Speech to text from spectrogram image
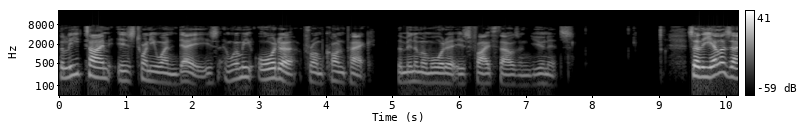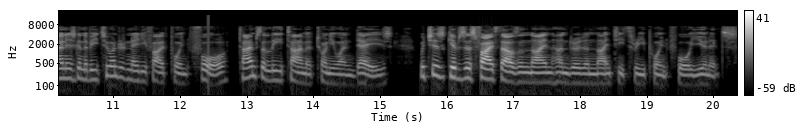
The lead time is 21 days, and when we order from Conpack, the minimum order is 5,000 units. So the yellow zone is going to be 285.4 times the lead time of 21 days, which is, gives us 5,993.4 units.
